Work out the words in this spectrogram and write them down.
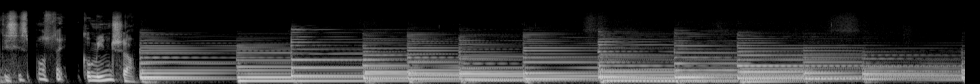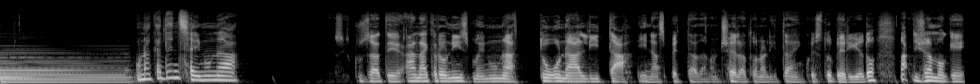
quindi si sposta e comincia. Una cadenza in una, scusate, anacronismo, in una tonalità inaspettata, non c'è la tonalità in questo periodo, ma diciamo che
